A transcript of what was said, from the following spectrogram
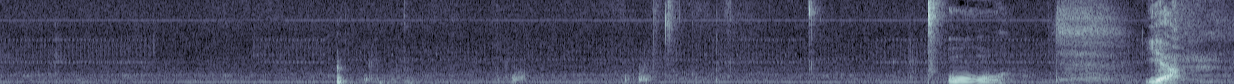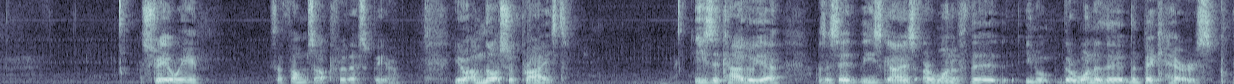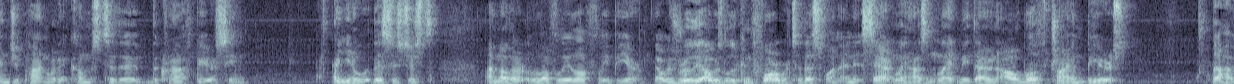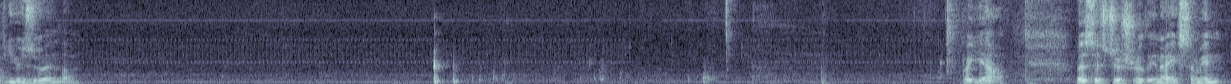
Oh, yeah. Straight away, it's a thumbs up for this beer. You know, I'm not surprised. Ise Kadoya as I said, these guys are one of the, you know, they're one of the, the big hitters in Japan when it comes to the, the craft beer scene. And you know, this is just another lovely, lovely beer. I was really, I was looking forward to this one, and it certainly hasn't let me down. I love trying beers that have yuzu in them. But yeah, this is just really nice. I mean,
